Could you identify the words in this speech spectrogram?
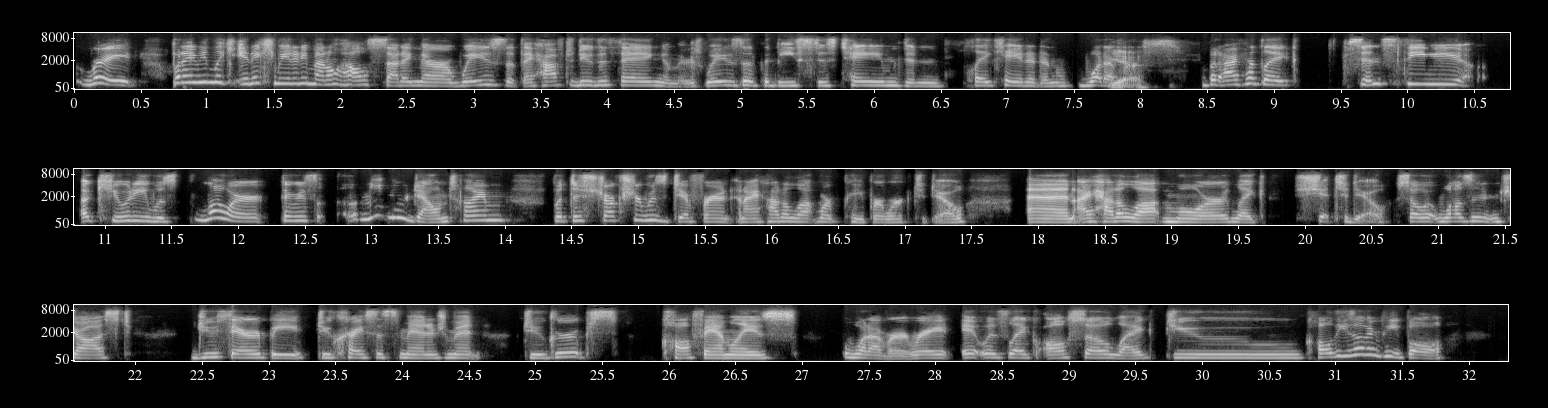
Right. But I mean, like in a community mental health setting, there are ways that they have to do the thing, and there's ways that the beast is tamed and placated and whatever. Yes. But I had like, since the acuity was lower, there was a lot more downtime, but the structure was different, and I had a lot more paperwork to do. And I had a lot more like shit to do. So it wasn't just do therapy, do crisis management, do groups, call families, whatever, right? It was like also like do call these other people,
